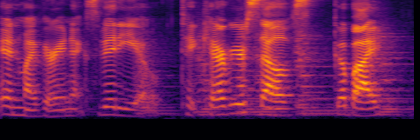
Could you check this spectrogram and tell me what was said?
in my very next video. Take care of yourselves. Goodbye.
